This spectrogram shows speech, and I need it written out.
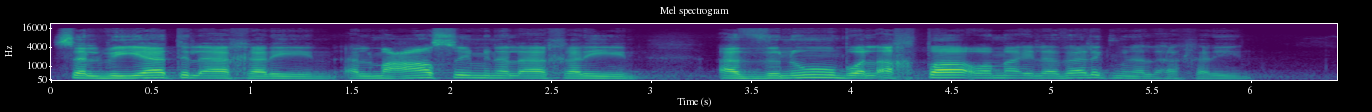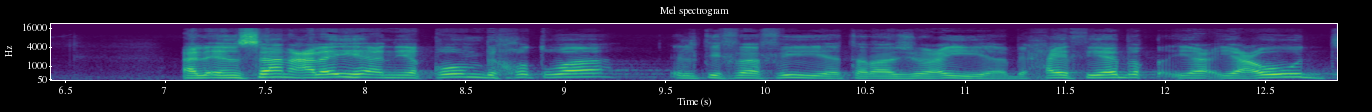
سلبيات الآخرين المعاصي من الآخرين. الذنوب والأخطاء وما إلى ذلك من الآخرين. الإنسان عليه أن يقوم بخطوة التفافية تراجعية بحيث يبق يعود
